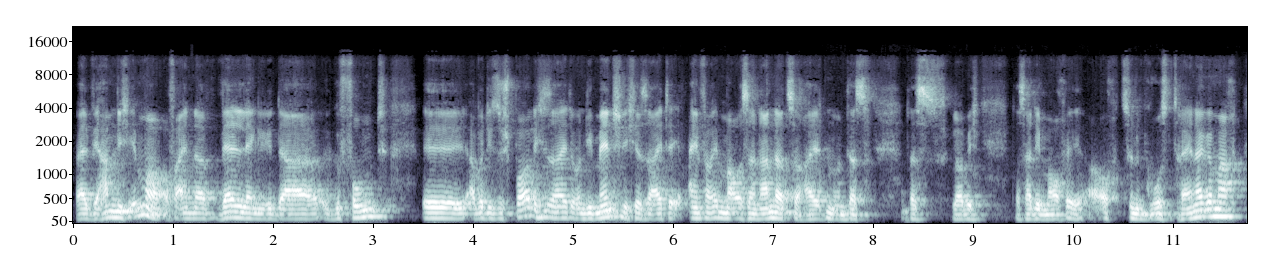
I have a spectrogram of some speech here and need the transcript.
weil wir haben nicht immer auf einer Wellenlänge da gefunkt, äh, aber diese sportliche Seite und die menschliche Seite einfach immer auseinanderzuhalten und das, das glaube ich, das hat ihm auch, auch zu einem großen Trainer gemacht.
